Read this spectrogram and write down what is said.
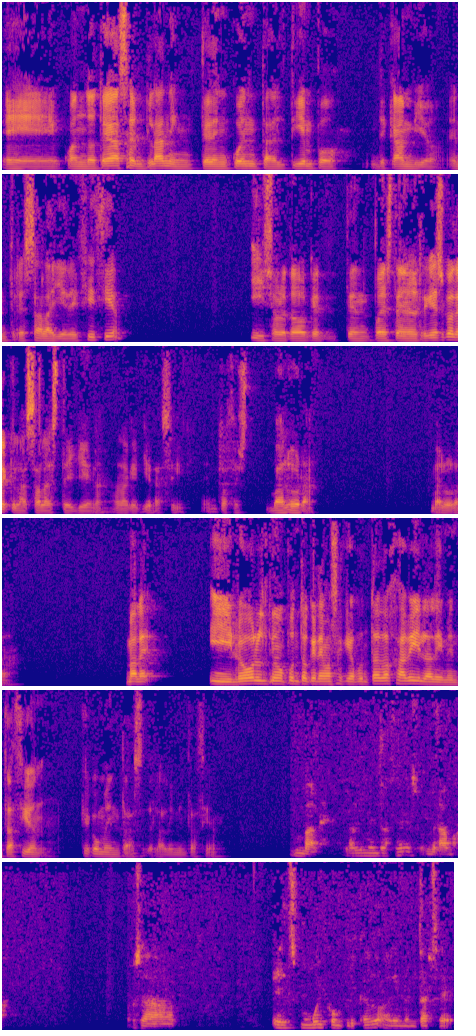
eh, cuando te hagas el planning, te den cuenta el tiempo de cambio entre sala y edificio y sobre todo que puedes tener el riesgo de que la sala esté llena a la que quieras ir. Entonces, valora. Valora. Vale. Y luego el último punto que tenemos aquí apuntado, Javi, la alimentación. ¿Qué comentas de la alimentación? Vale, la alimentación es un drama. O sea, es muy complicado alimentarse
